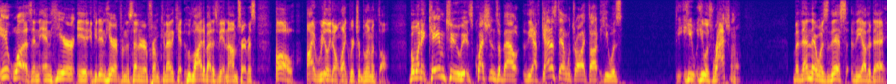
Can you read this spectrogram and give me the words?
It was, and and here, if you didn't hear it from the senator from Connecticut who lied about his Vietnam service, oh, I really don't like Richard Blumenthal. But when it came to his questions about the Afghanistan withdrawal, I thought he was he he was rational. But then there was this the other day.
